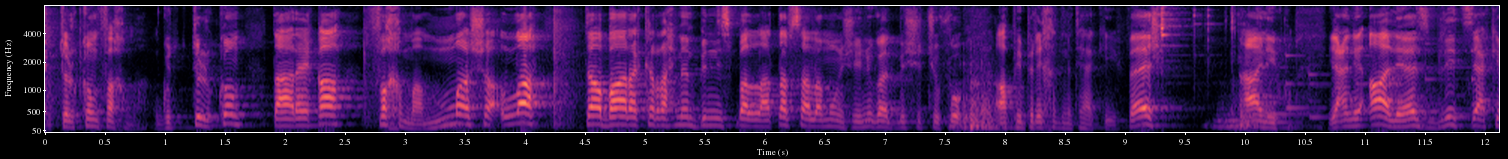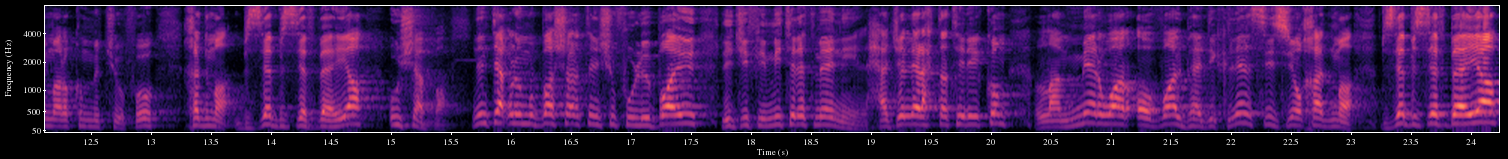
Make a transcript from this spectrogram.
قلت لكم فخمة. قلت لكم طريقة فخمة. ما شاء الله. تبارك الرحمن بالنسبة للاطاب سالامونجي نقعد باش تشوفوا à peu près خدمتها كيفاش هانيكم يعني à l'aise بليت ساعة كيما راكم تشوفوا خدمة بزاف بزاف باهية وشابة. ننتقلوا مباشرة نشوفوا le bahut اللي يجي في 180 الحاجة اللي راح تعطي la miroir ovale بهذيك l'incision خدمة بزاف بزاف باهية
